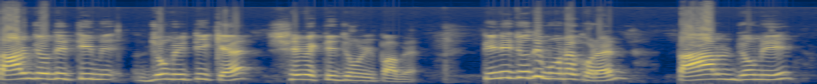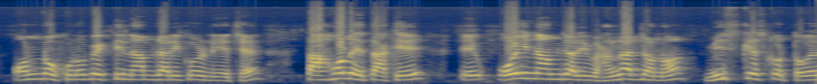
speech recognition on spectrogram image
তার যদি টিম, জমি টিকে, সে ব্যক্তি জমি পাবে। তিনি যদি মনে করেন, তার জমি অন্য কোনো ব্যক্তি নামজারি করে নিয়েছে, তাহলে তাকে ওই নামজারি ভাঙার জন্য মিসকেস করতে হবে।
